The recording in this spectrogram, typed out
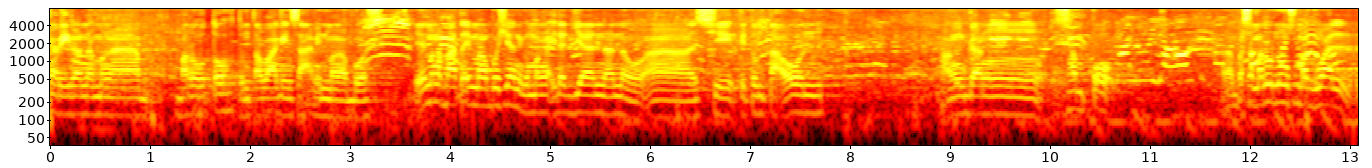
karira ng mga baroto, itong tawagin sa amin mga boss. Yan mga bata yung mga boss yan, kung mga edad yan, ano, ah, si pitong taon hanggang sampo. Ah, basta marunong sumagwal,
